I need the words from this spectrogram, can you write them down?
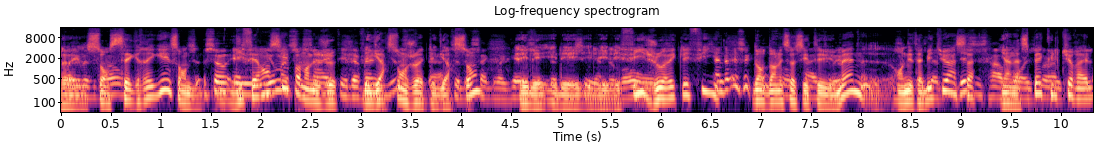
euh, sont ségrégés, sont différenciés pendant les jeux. Les garçons jouent avec les garçons et les, les filles jouent avec les filles. Donc, dans les sociétés humaines, on est habitué à ça. Il y a un aspect culturel.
